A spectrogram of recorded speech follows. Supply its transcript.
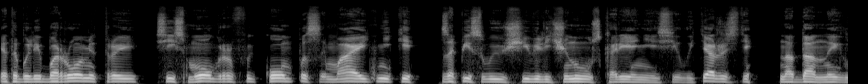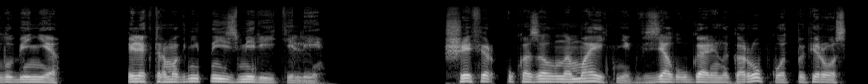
Это были барометры, сейсмографы, компасы, маятники записывающий величину ускорения силы тяжести на данной глубине, электромагнитные измерители. Шефер указал на маятник, взял у Гарина коробку от папирос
